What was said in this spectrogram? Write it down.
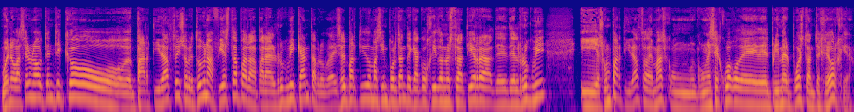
Bueno, va a ser un auténtico partidazo y sobre todo una fiesta para, para el rugby cántabro. Es el partido más importante que ha cogido nuestra tierra del rugby y es un partidazo además con, ese juego del primer puesto ante Georgia.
